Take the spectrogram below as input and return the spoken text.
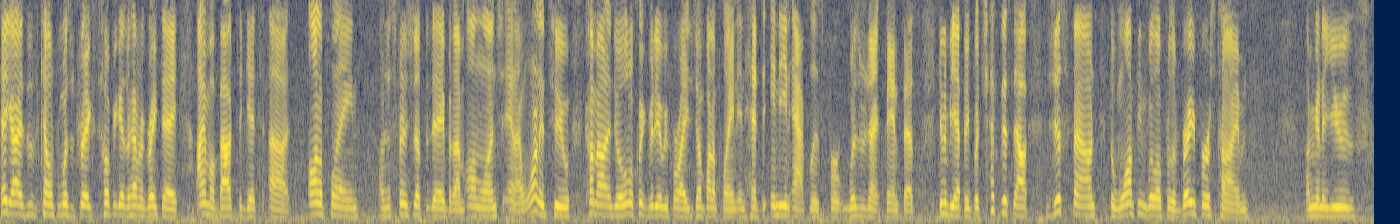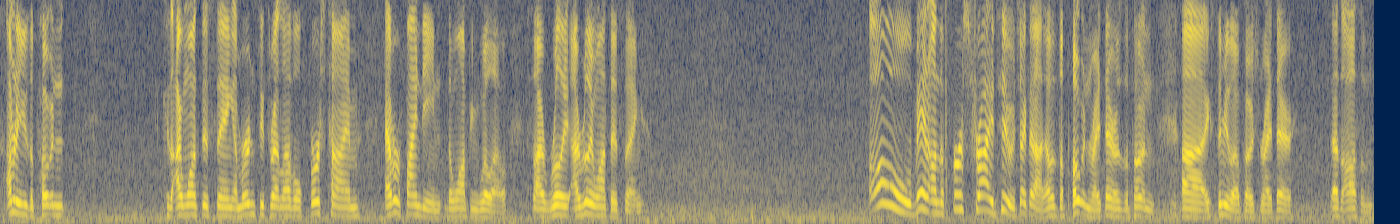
Hey guys, this is Kellen from Wizard Tricks. Hope you guys are having a great day. I'm about to get uh, on a plane. I'm just finishing up the day, but I'm on lunch and I wanted to come out and do a little quick video before I jump on a plane and head to Indianapolis for Wizard Unite Fan Fest. Gonna be epic, but check this out. Just found the Whomping Willow for the very first time. I'm gonna use, I'm gonna use a potent, because I want this thing, emergency threat level, first time ever finding the Whomping Willow. So I really, I really want this thing. Oh man, on the first try too. Check that out. That was the potent right there. It was the potent uh, Simulo potion right there. That's awesome.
